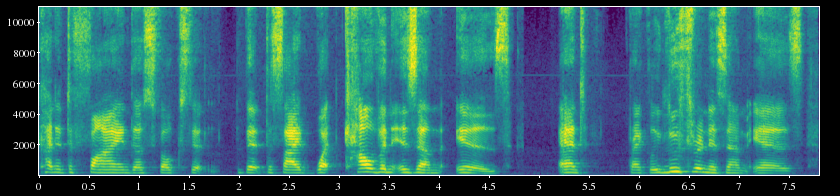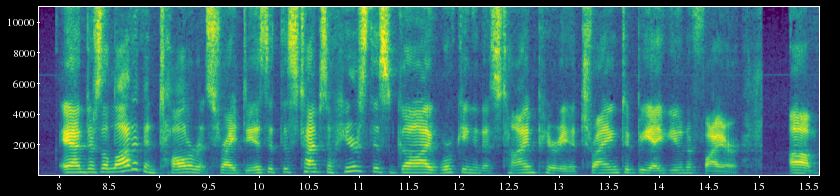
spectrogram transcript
kind of define those folks that that decide what Calvinism is, and frankly Lutheranism is. And there's a lot of intolerance for ideas at this time. So here's this guy working in this time period, trying to be a unifier. Um,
